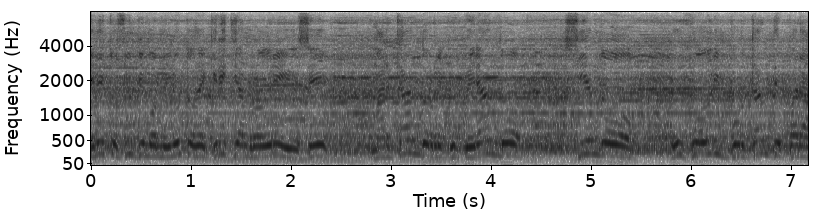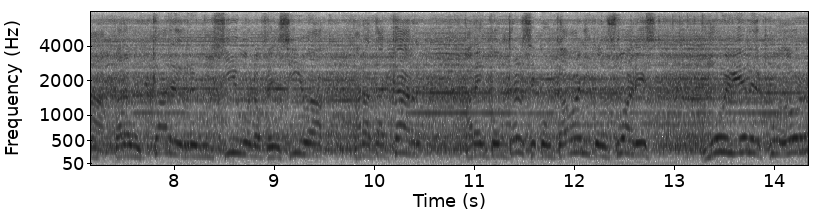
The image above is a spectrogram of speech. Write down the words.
en estos últimos minutos de Cristian Rodríguez, ¿eh? marcando, recuperando, siendo un jugador importante para, para buscar el revulsivo en ofensiva, para atacar, para encontrarse con Cavani y con Suárez. Muy bien el jugador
